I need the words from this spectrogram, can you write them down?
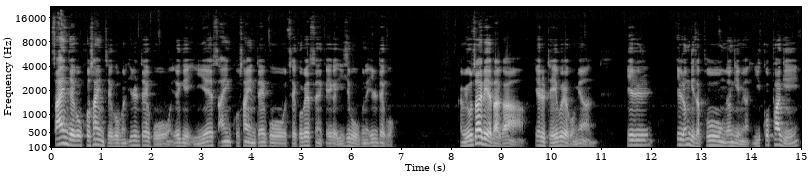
사인 제곱 코사인 제곱은 1 되고 여기에 2에 사인 코사인 되고 제곱했으니까 얘가 25분의 1 되고. 그럼 요 자리에다가 얘를 대입을 해보면 1, 1 넘기자. 붕 넘기면 2 곱하기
